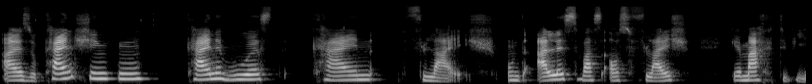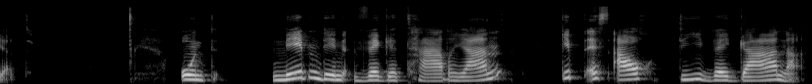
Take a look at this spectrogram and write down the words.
Also kein Schinken, keine Wurst, kein Fleisch und alles, was aus Fleisch gemacht wird. Und Neben den Vegetariern gibt es auch die Veganer,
